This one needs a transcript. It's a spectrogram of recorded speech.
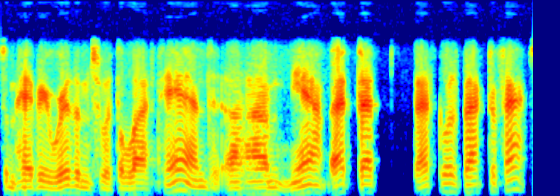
some heavy rhythms with the left hand um, yeah that that that goes back to Fats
